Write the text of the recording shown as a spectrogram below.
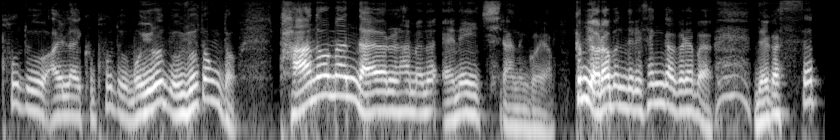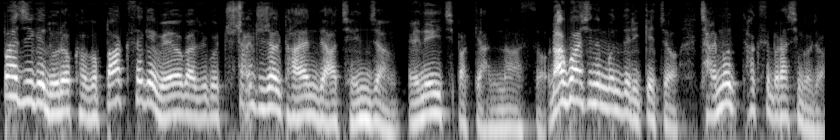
푸드, 아이 라이크 푸드, 뭐, 이런, 요, 요 정도. 단어만 나열을 하면은 NH라는 거예요. 그럼 여러분들이 생각을 해봐요. 내가 쎄 빠지게 노력하고 빡세게 외워가지고 주절주절 다 했는데, 아, 젠장, NH밖에 안 나왔어. 라고 하시는 분들이 있겠죠. 잘못 학습을 하신 거죠.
